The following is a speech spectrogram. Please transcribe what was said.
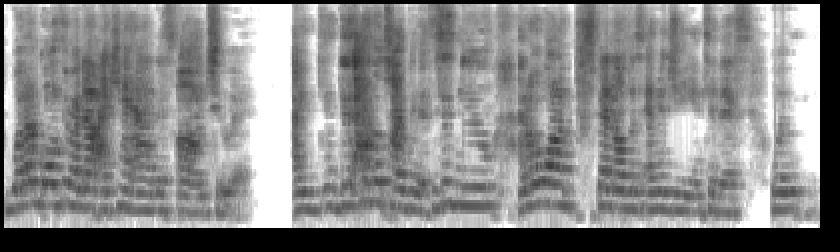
What I'm going through right now, I can't add this on to it. I, I have no time for this. This is new. I don't want to spend all this energy into this. When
